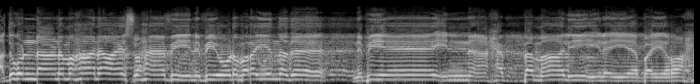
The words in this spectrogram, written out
അതുകൊണ്ടാണ് മഹാനായ സുഹാബി നബിയോട് പറയുന്നത് നബിയേ ഇന്ന ഇലയ്യ ബൈറഹ.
